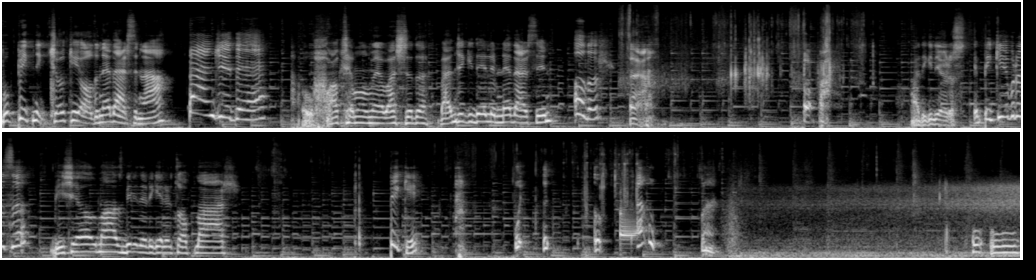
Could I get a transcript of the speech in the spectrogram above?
Bu piknik çok iyi oldu ne dersin ha? Bence de. Uf akşam olmaya başladı. Bence gidelim ne dersin? Olur. Hoppa. Hadi gidiyoruz. E peki ya burası? Bir şey olmaz birileri gelir toplar. Peki. Uy,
